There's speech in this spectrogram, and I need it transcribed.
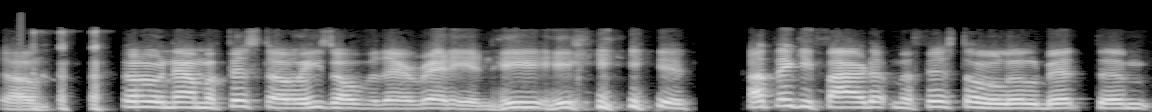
So, so now Mephisto, he's over there ready, and he he I think he fired up Mephisto a little bit. Um,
